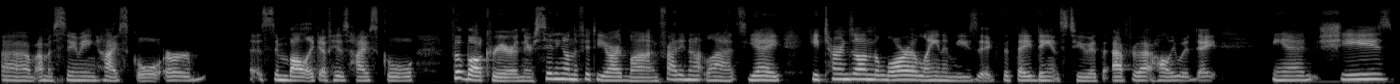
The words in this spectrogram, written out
Um, I'm assuming high school or symbolic of his high school football career and they're sitting on the 50 yard line friday night lights yay. He turns on the laura lana music that they danced to at the, after that hollywood date and she's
